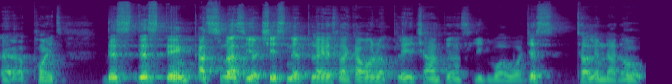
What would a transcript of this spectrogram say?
uh, point. This this thing, as soon as you're chasing the players, like I want to play Champions League, what, what, just tell them that. Oh,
